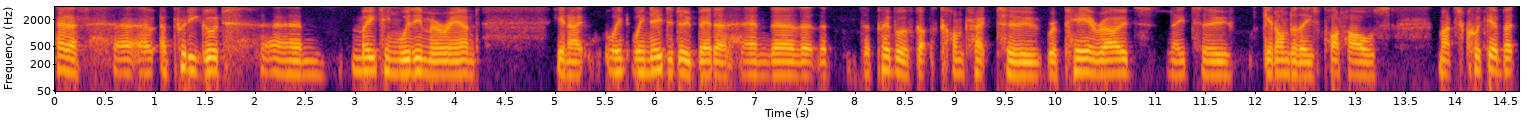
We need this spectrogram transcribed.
had a, a, a, pretty good um, meeting with him around, you know, we, we need to do better and uh, the, the, the people who've got the contract to repair roads need to get onto these potholes much quicker. But,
